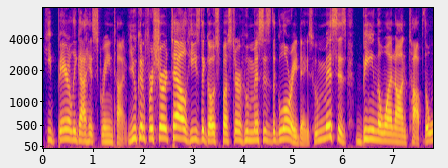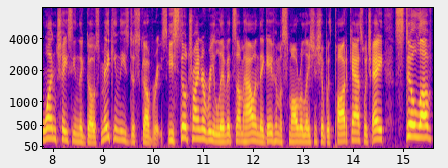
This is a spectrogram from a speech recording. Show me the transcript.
he barely got his screen time. You can for sure tell he's the Ghostbuster who misses the glory days, who misses being the one on top, the one chasing the ghost, making these discoveries. He's still trying to relive it somehow, and they gave him a small relationship with podcasts, which, hey, still love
